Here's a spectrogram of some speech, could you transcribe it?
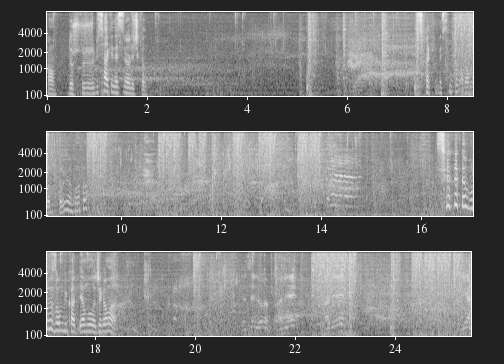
Tamam. Dur dur dur. Bir sakinleşsin öyle çıkalım. Sakinleşsin adamları tarıyor. Burada zombi katliamı olacak ama. Gelsene oğlum. Hadi. Hadi. Gel.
